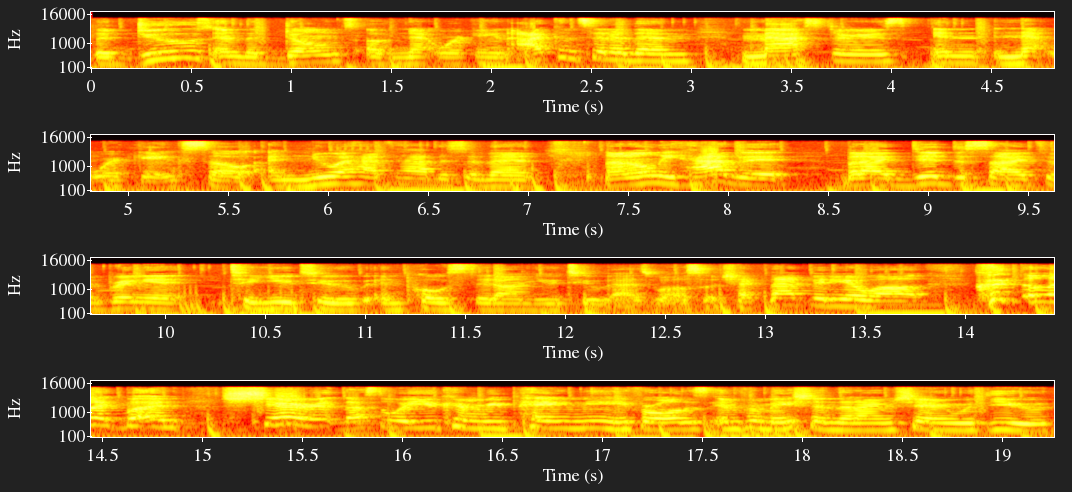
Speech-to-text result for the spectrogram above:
the do's and the don'ts of networking. And I consider them masters in networking. So I knew I had to have this event. Not only have it, but I did decide to bring it to YouTube and post it on YouTube as well. So check that video out. Click the like button, share it. That's the way you can repay me for all this information that I'm sharing with you.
